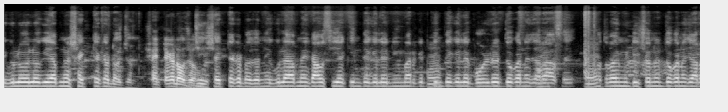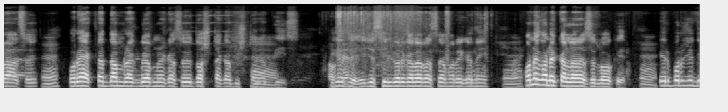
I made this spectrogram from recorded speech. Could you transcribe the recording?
এগুলো হলো গিয়ে আপনার ষাট টাকা ডজন। ষাট টাকা ডজন। জি টাকা ডজন। এগুলো আপনি গাউসিয়া কিনতে গেলে নিউ মার্কেট কিনতে গেলে গোল্ডের দোকানে যারা আছে অথবা মিডিশনের দোকানে যারা আছে ওরা একটার দাম রাখবে আপনার কাছে দশ টাকা বিশ টাকা পিস ঠিক আছে? এই যে সিলভার কালার আছে আমার এখানে অনেক অনেক কালার আছে লকের। এরপরে যদি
